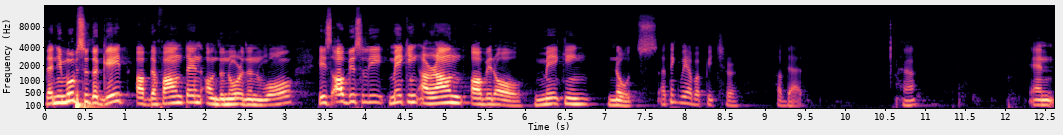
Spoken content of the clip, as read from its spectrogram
Then he moves to the gate of the fountain on the northern wall. He's obviously making a round of it all, making notes. I think we have a picture of that. Huh? And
